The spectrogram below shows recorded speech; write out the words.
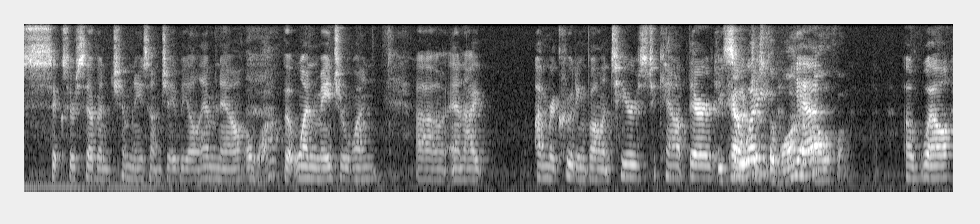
six or seven chimneys on JBLM now Oh wow. but one major one, uh, and I, I'm recruiting volunteers to count there. You so counted what just do the one Yeah. or all of them? Uh, well,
